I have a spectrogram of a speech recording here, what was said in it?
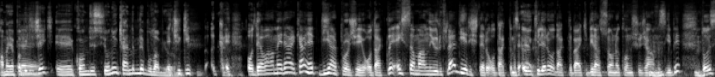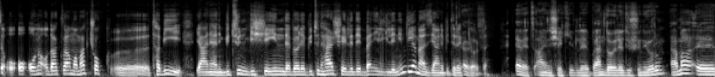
ama yapabilecek e, kondisyonu kendimde bulamıyorum. E çünkü e, o devam ederken hep diğer projeye odaklı, eş zamanlı yürütülen diğer işlere odaklı. Mesela öykülere odaklı belki biraz sonra konuşacağımız gibi. Dolayısıyla o- ona odaklanmamak çok e, tabii. Yani hani bütün bir şeyin de böyle bütün her şeyle de ben ilgileneyim diyemez yani bir direktörde. Evet aynı şekilde. Ben de öyle düşünüyorum. Ama e,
